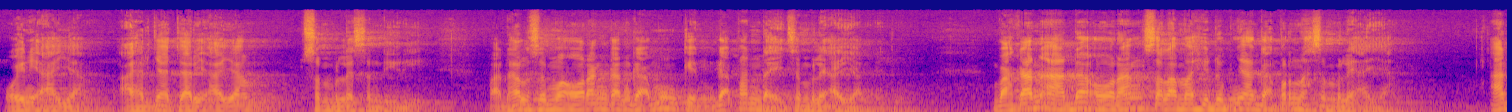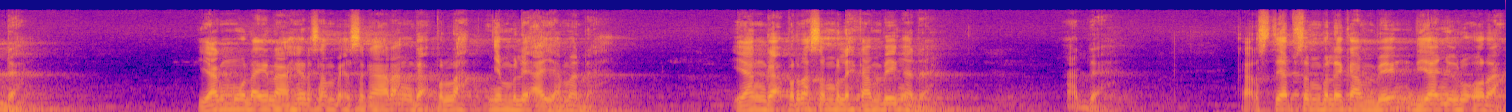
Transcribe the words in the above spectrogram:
Oh ini ayam. Akhirnya cari ayam sembelih sendiri. Padahal semua orang kan nggak mungkin, nggak pandai sembelih ayam itu. Bahkan ada orang selama hidupnya nggak pernah sembelih ayam. Ada. Yang mulai lahir sampai sekarang nggak pernah nyembelih ayam ada yang nggak pernah sembelih kambing ada ada kalau setiap sembelih kambing dia nyuruh orang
